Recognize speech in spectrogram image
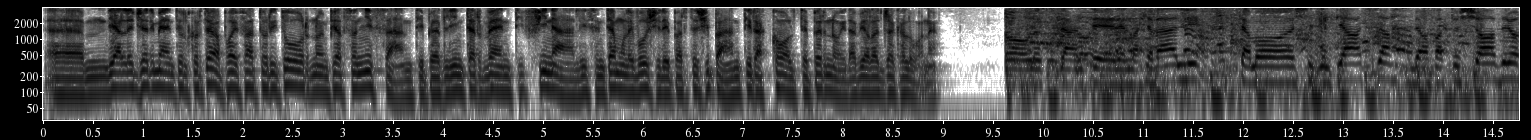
ehm, di alleggerimento. Il corteo ha poi fatto ritorno in Piazza Ognissanti per gli interventi finali. Sentiamo le voci dei partecipanti raccolte per noi da Viola Giacalone uno studente del Machiavelli, siamo scesi in piazza, abbiamo fatto sciopero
